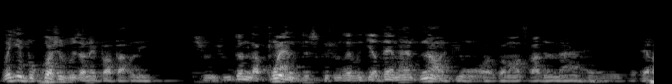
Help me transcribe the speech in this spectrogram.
voyez pourquoi je ne vous en ai pas parlé. Je, vous donne la pointe de ce que je voudrais vous dire dès maintenant, et puis on recommencera demain, etc.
